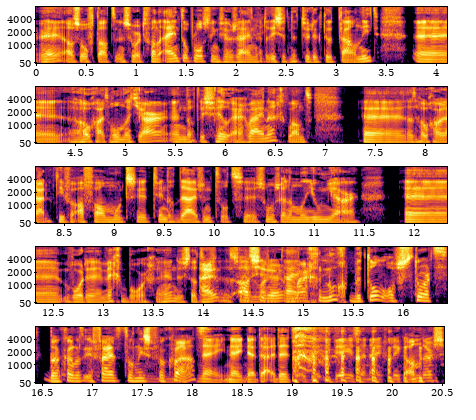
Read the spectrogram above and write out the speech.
hè, alsof dat een soort van eindoplossing zou zijn. Dat is het natuurlijk totaal niet. Uh, hooguit 100 jaar en dat is heel erg weinig, want... Uh, dat hoge radioactieve afval moet 20.000 tot uh, soms wel een miljoen jaar uh, worden weggeborgen. Hè? Dus dat, is, dat als je er tijden. maar genoeg beton op stort, dan kan het in feite toch niet zoveel kwaad? Nee, nee de, de, de, de ideeën zijn eigenlijk anders.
